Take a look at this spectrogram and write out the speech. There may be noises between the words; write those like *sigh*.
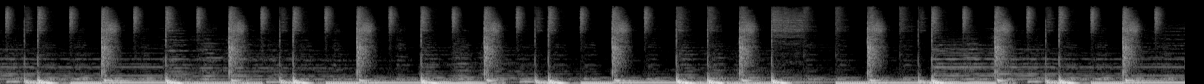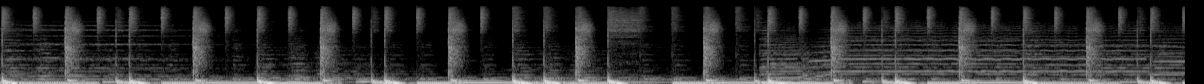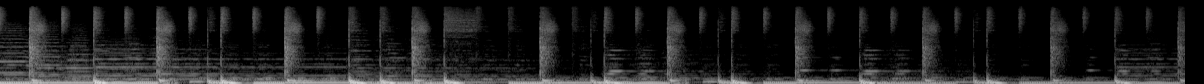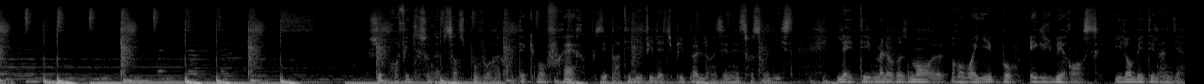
De son absence pour vous raconter que mon frère faisait partie des Village People dans les années 70. Il a été malheureusement euh, renvoyé pour exubérance. Il embêtait l'Indien.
